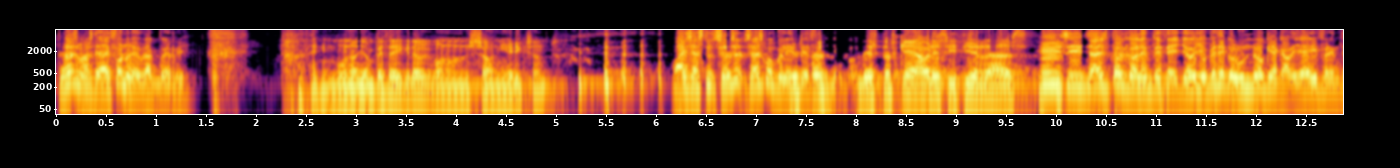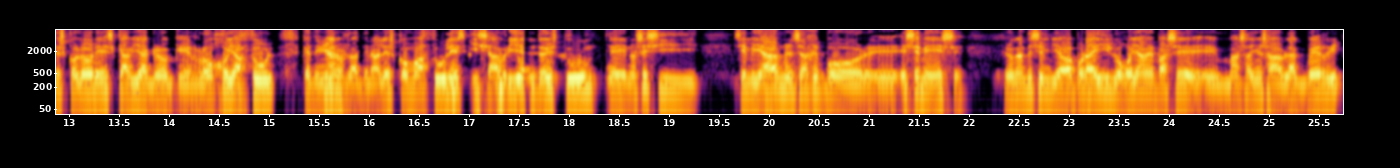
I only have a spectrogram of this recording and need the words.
¿Tú eras más de iPhone o de BlackBerry? De ninguno. Yo empecé creo que con un Sony Ericsson. Guay, ¿sabes, con qué le De empecé estos, de estos que abres y cierras. Sí, sí, ¿sabes por cuál empecé yo? Yo empecé con un Nokia que había diferentes colores, que había creo que rojo y azul, que tenía los laterales como azules y se abría, entonces tú, eh, no sé si, si enviabas mensaje por eh, SMS, creo que antes se enviaba por ahí y luego ya me pasé eh, más años a BlackBerry,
